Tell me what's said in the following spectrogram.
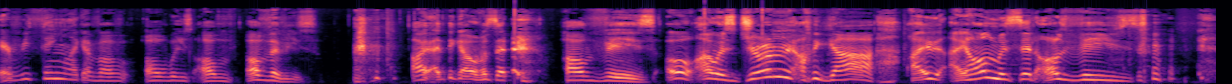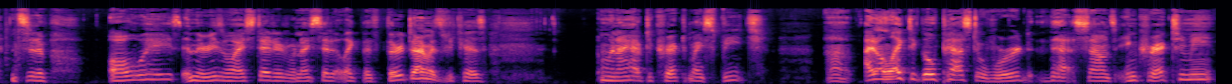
everything like i've always all always I, I think i almost said Always. Oh, I was German. Oh, yeah. I, I almost said always instead of always. And the reason why I stuttered when I said it like the third time is because when I have to correct my speech, uh, I don't like to go past a word that sounds incorrect to me.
